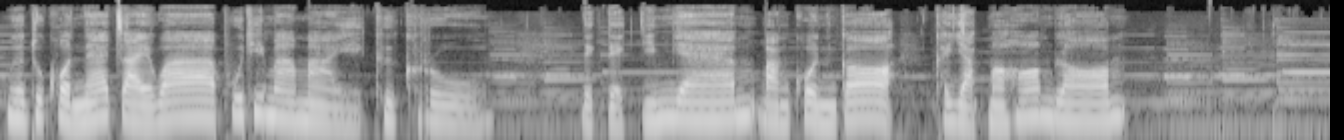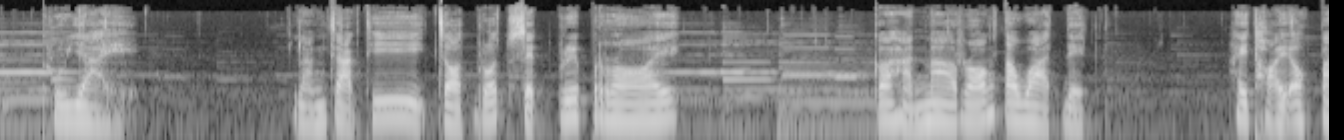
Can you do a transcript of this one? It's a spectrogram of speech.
เมื่อทุกคนแน่ใจว่าผู้ที่มาใหม่คือครู เด็กๆยิ้มแย้ม บางคนก็ขยับมาห้อมล้อม ครูใหญ่ หลังจากที่จอดรถเสร็จเรียบร้อย ก็หันมาร้องตวาดเด็ก ให้ถอยออกไป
